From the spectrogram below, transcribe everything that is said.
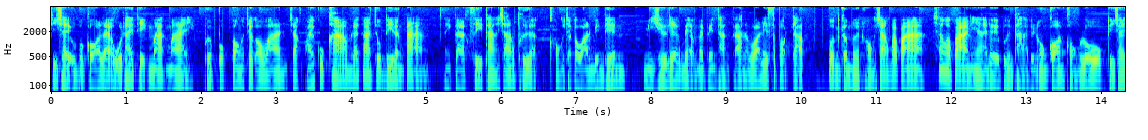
ที่ใช้อุปกรณ์และอาวุธไฮเทคมากมาย เพื่อปกป้องจักรวาลจากภัยคุกคามและการโจมตีต่างๆ ในกาแล็กซีทางช้างเผือกของจักรวาลเบนเทน มีชื่อเรียกแบบไม่เป็นทางการว่าเลสปอตครับต้นกำเนิดของช่างประปา ช่างประปาเนี่ยโดยพื้นฐานเป็นองค์กรของโลกที่ใช้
